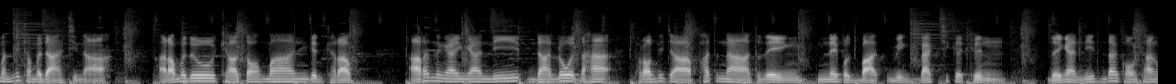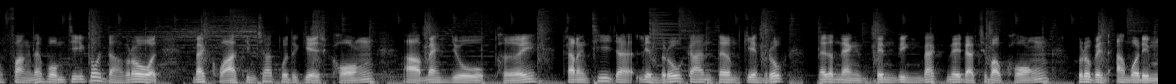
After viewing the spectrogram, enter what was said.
มันไม่ธรรมดาจริงนะเรามาดูข่าวต่อมากันครับอารันยังไงงานนี้ดานโรดนะฮะ พร้อมที่จะพัฒนาตนเองในบทบาทวิงแบ็กที่เกิดขึ้น โดยงานนี้ทางด้านของทางฝั่งนะผมทีโก้ดาโรดแบ็กขวาทีมชาติโปรตุเกสของแมนยูเผยกำลังที่จะเรียนรู้การเติมเกมรุก ในตำแหน่งเป็นวิงแบ็กในแบบฉบับของโรเบนอาโมริม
